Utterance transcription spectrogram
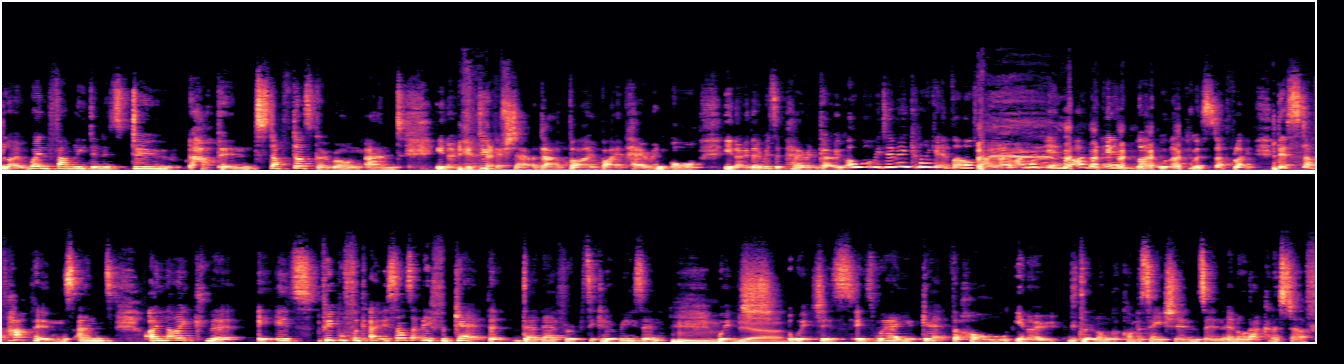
like when family dinners do happen stuff does go wrong and you know you do get shouted at by by a parent or you know there is a parent going oh what are we doing? Can i get involved? I, I, I want in i want in like all that kind of stuff. Like this stuff happens and i like that it is people forget uh, it sounds like they forget that they're there for a particular reason hmm, which yeah. which is is where you get the whole you know the longer conversations and, and all that kind of stuff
